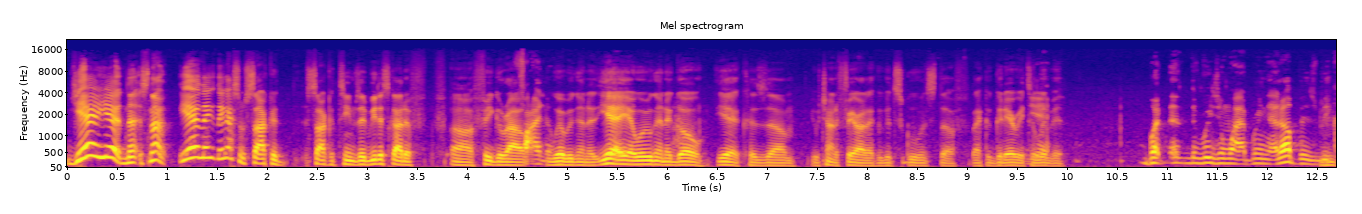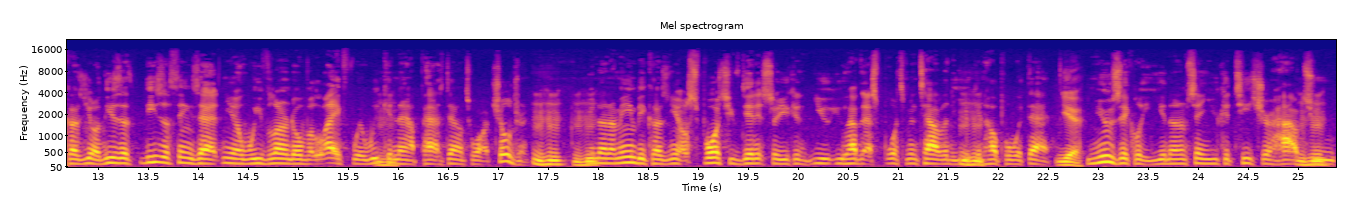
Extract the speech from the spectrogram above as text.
yeah, yeah. no, It's not. Yeah, they, they got some soccer soccer teams. We just got to uh, figure out where we're gonna. Yeah, yeah, where we're gonna go. Yeah, because um, we're trying to figure out like a good school and stuff, like a good area to Yeah. live in. But the- reason why I bring that up Mm-hmm. is because you know these are these are things that you know we've learned over life where we Mm-hmm. can now pass down to our children. You know what I mean? Because you know sports, you've did it, so you can you you have that sports mentality. You can help her with that. Mm-hmm. Yeah. Musically, you know what I'm saying? You could teach her how to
